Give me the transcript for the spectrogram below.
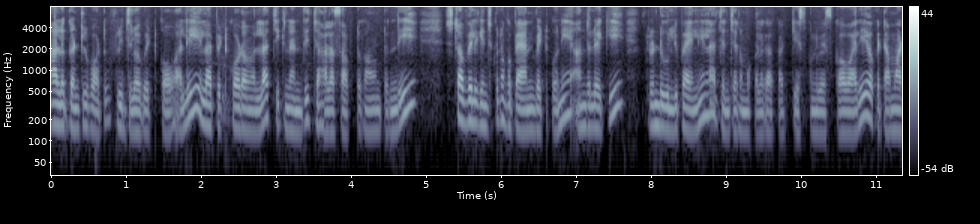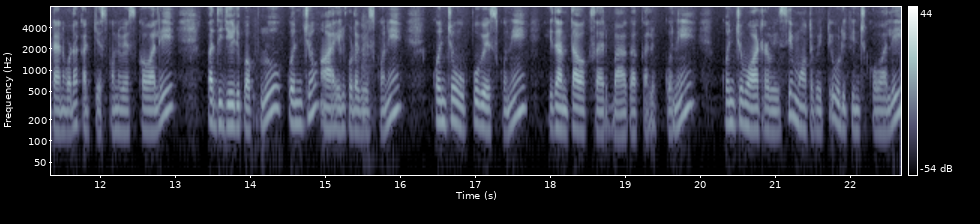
నాలుగు గంటల పాటు ఫ్రిడ్జ్లో పెట్టుకోవాలి. ఇలా పెట్టుకోవడం వల్ల చికెన్ అనేది చాలా సాఫ్ట్గా ఉంటుంది. స్టవ్ వెలిగించుకొని ఒక ప్యాన్ పెట్టుకొని అందులోకి రెండు ఉల్లిపాయలని ఇలా చిన్న చిన్న ముక్కలుగా కట్ చేసుకుని వేసుకోవాలి. ఒక టమాటాని కూడా కట్ చేసుకొని వేసుకోవాలి. పది జీడిపప్పులు కొంచెం ఆయిల్ కూడా వేసుకొని కొంచెం ఉప్పు వేసుకొని ఇదంతా ఒకసారి బాగా కలుపుకొని కొంచెం వాటర్ వేసి మూత పెట్టి ఉడికించుకోవాలి.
